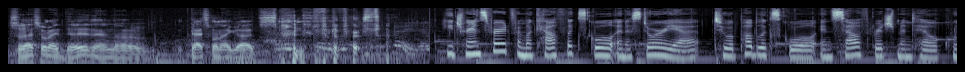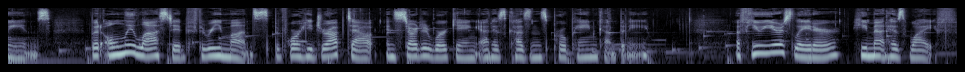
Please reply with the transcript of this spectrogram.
So that's what I did, and uh, that's when I got suspended for the first time. He transferred from a Catholic school in Astoria to a public school in South Richmond Hill, Queens but only lasted three months before he dropped out and started working at his cousin's propane company. A few years later, he met his wife.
